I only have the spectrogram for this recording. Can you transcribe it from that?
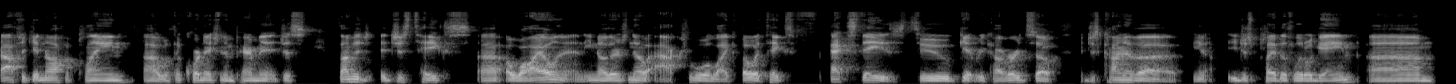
after getting off a plane uh, with a coordination impairment, it just sometimes it, it just takes uh, a while, and, and you know, there's no actual like, oh, it takes X days to get recovered. So it just kind of uh, you know, you just play this little game. Um,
